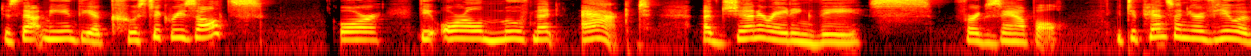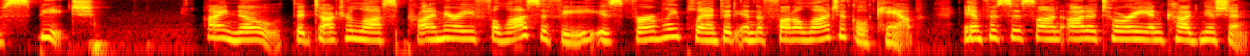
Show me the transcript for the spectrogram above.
Does that mean the acoustic results? Or the oral movement act of generating the s, for example. It depends on your view of speech. I know that Dr. Lof's primary philosophy is firmly planted in the phonological camp, emphasis on auditory and cognition.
